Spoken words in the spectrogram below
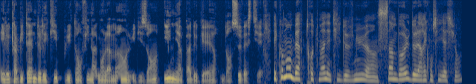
Et le capitaine de l'équipe lui tend finalement la main en lui disant il n'y a pas de guerre dans ce vestiaire. Et comment Bert Trottmann est-il devenu un symbole de la réconciliation?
